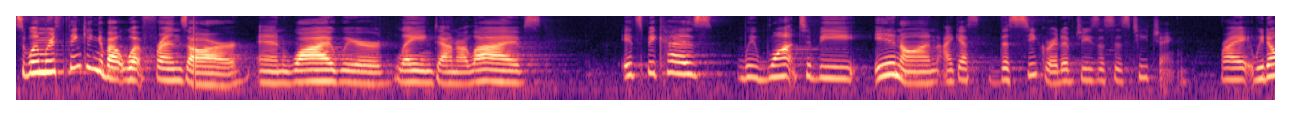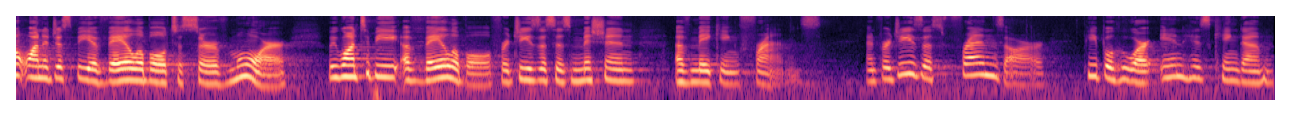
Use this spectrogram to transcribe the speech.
So when we're thinking about what friends are and why we're laying down our lives, it's because we want to be in on, I guess, the secret of Jesus' teaching, right? We don't want to just be available to serve more we want to be available for Jesus' mission of making friends. And for Jesus, friends are people who are in his kingdom,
